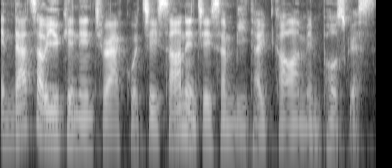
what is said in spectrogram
And that's how you can interact with JSON and JSONB type column in Postgres.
